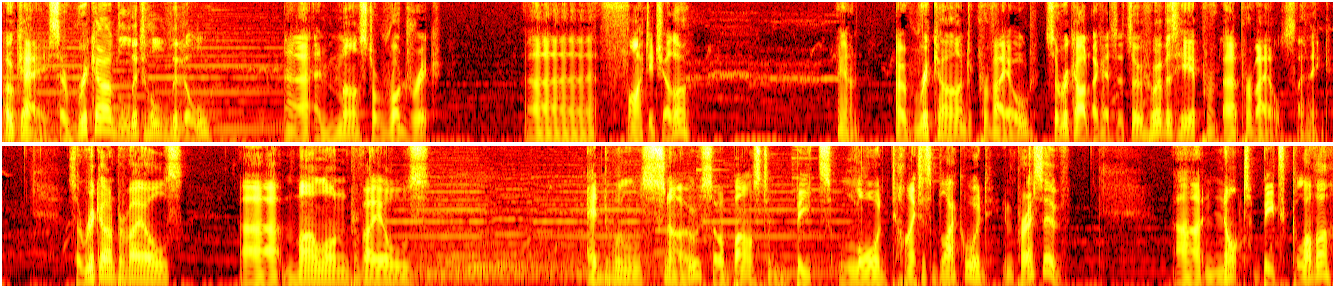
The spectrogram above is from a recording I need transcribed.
Okay, so Rickard Little Little uh, and Master Roderick uh, fight each other. Hang on. Oh, Rickard prevailed. So Rickard, okay, so, so whoever's here pre uh, prevails, I think. So Rickard prevails, uh, Marlon prevails, Edwin Snow, so a bastard beats Lord Tytos Blackwood. Impressive. Uh, Knott beats Glover.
